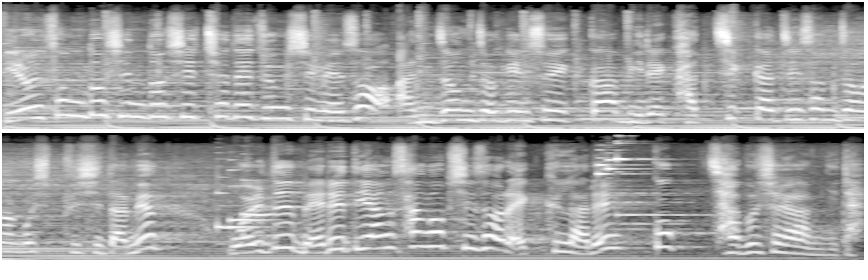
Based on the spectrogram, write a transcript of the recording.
이런 송도 신도시 최대 중심에서 안정적인 수익과 미래 가치까지 선정하고 싶으시다면 월드 메르디앙 상업시설 에클라를 꼭 잡으셔야 합니다.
